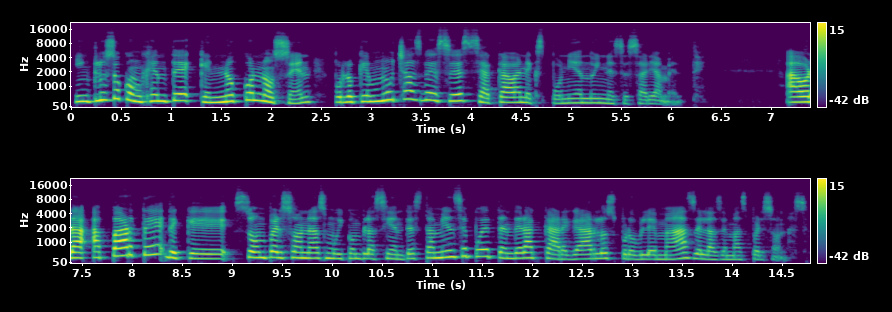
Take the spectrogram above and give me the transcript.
incluso con gente que no conocen, por lo que muchas veces se acaban exponiendo innecesariamente. Ahora, aparte de que son personas muy complacientes, también se puede tender a cargar los problemas de las demás personas.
